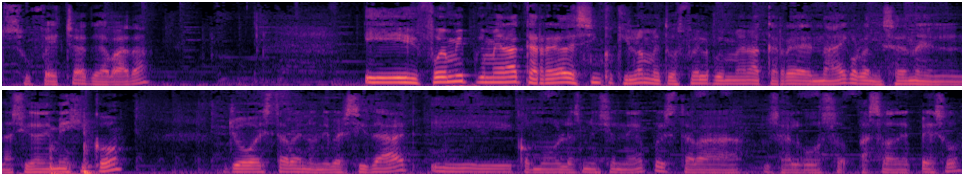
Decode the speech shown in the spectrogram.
su fecha grabada. Y fue mi primera carrera de 5 kilómetros. Fue la primera carrera de Nike organizada en, la Ciudad de México. Yo estaba en la universidad y como les mencioné, pues estaba pues algo pasado de peso.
